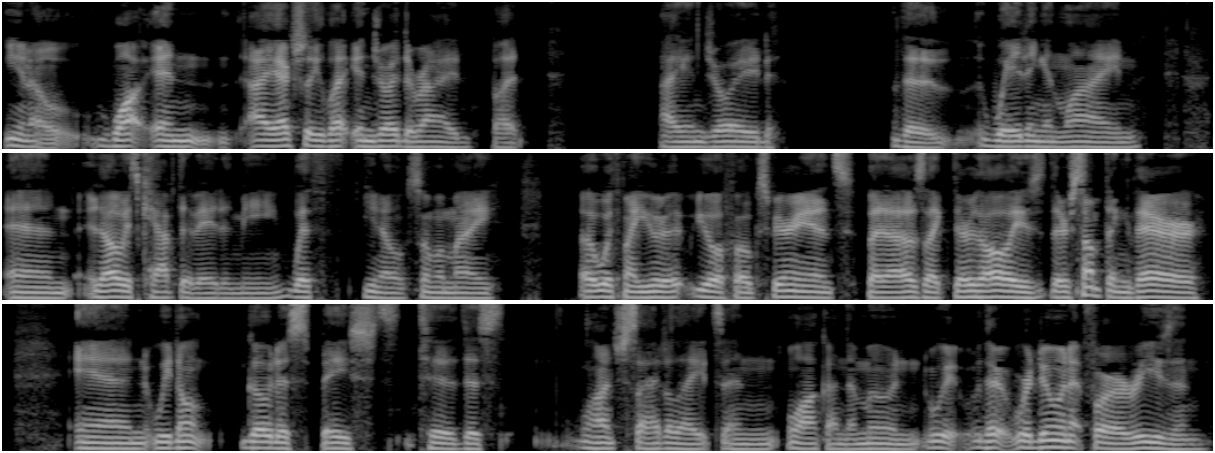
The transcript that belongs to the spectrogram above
you know what and I actually let, enjoyed the ride but I enjoyed the waiting in line. And it always captivated me with you know some of my uh, with my UFO experience but I was like there's always there's something there and we don't go to space to just launch satellites and walk on the moon. We, we're doing it for a reason,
